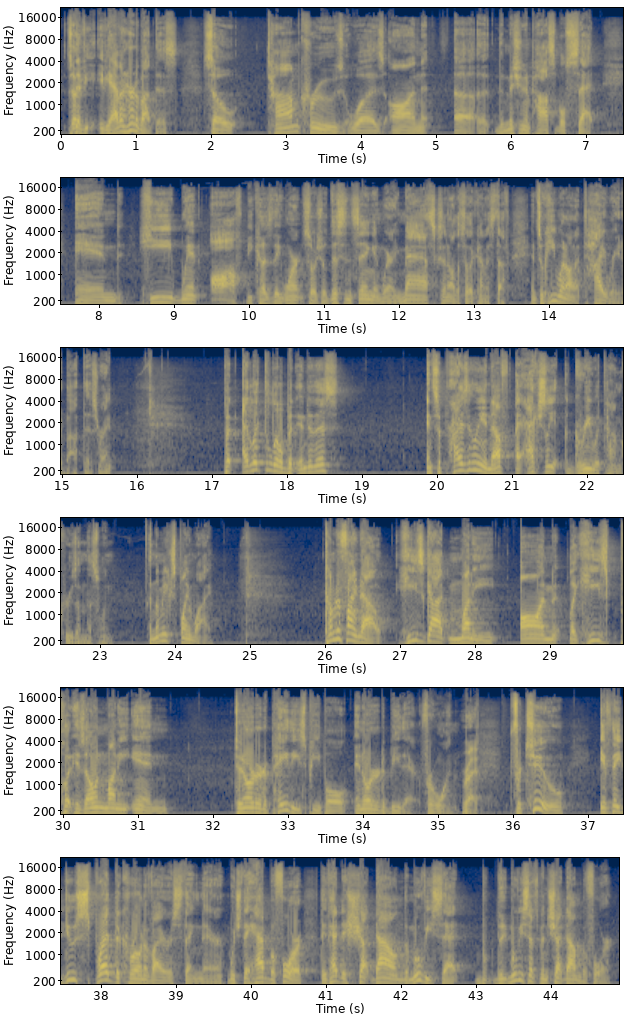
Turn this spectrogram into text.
So if you, if you haven't heard about this, so Tom Cruise was on uh, the Mission Impossible set, and he went off because they weren't social distancing and wearing masks and all this other kind of stuff. And so he went on a tirade about this, right? But I looked a little bit into this, and surprisingly enough, I actually agree with Tom Cruise on this one. And let me explain why. Come to find out, he's got money on, like, he's put his own money in to, in order to pay these people in order to be there, for one. Right. For two, if they do spread the coronavirus thing there, which they have before, they've had to shut down the movie set. The movie set's been shut down before.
